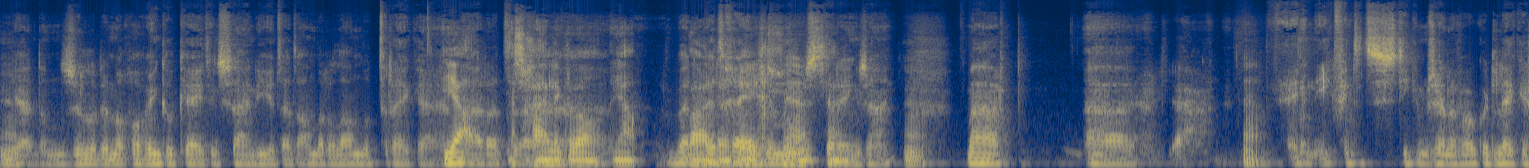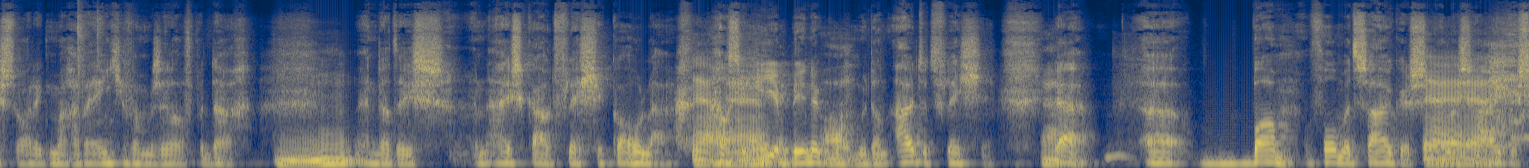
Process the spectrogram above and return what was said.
ja. ja. dan zullen er nog wel winkelketens zijn die het uit andere landen trekken. en Ja, waar het, waarschijnlijk eh, wel. Ja. Waar Waar de wetgevingen regels minder zijn. streng zijn. Maar eh, ja, Ja. En ik vind het stiekem zelf ook het lekkerste hoor. Ik mag er eentje van mezelf per dag. En dat is een ijskoud flesje cola. Als ze ja, hier binnenkomen, dan uit het flesje. Ja, eh, bam, vol met suikers, suikers.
